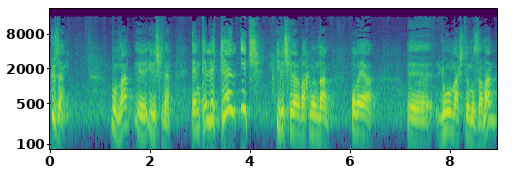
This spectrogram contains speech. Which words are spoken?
güzel. Bunlar e, ilişkiler. Entelektüel iç ilişkiler bakımından olaya e, yoğunlaştığımız zaman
